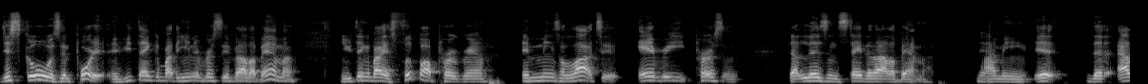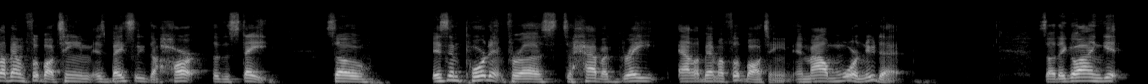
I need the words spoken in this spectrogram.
this school is important. If you think about the University of Alabama, you think about its football program, it means a lot to every person that lives in the state of Alabama. Yeah. I mean, it the Alabama football team is basically the heart of the state. So it's important for us to have a great Alabama football team. And Mal Moore knew that. So they go out and get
